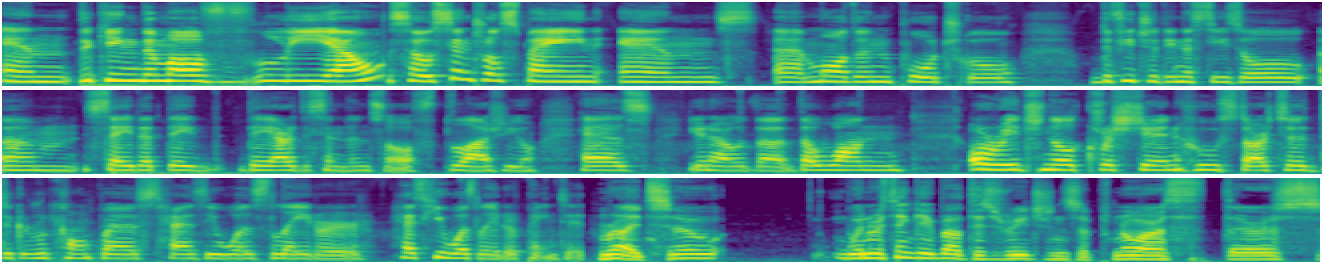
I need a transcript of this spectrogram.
and the kingdom of Leon, so central Spain and uh, modern Portugal the future dynasties all um, say that they they are descendants of Pelagio, as you know the the one original Christian who started the Reconquest, as he was later as he was later painted. Right. So when we're thinking about these regions up north, there's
